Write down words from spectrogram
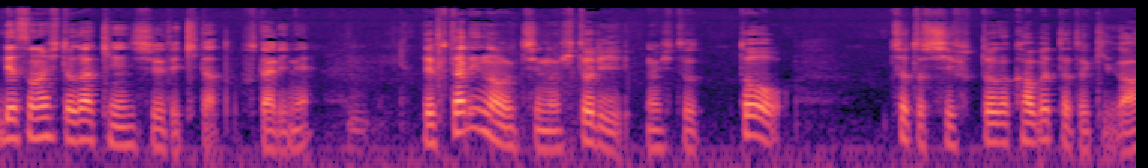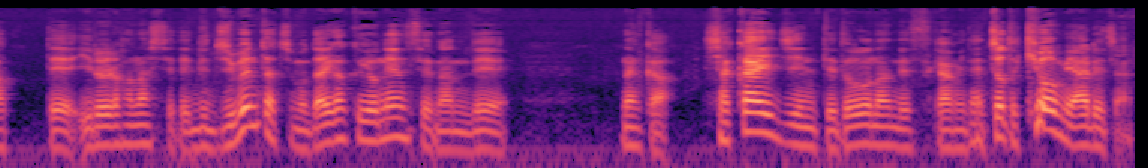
でその人が研修で来たと。2人ね、うん。で2人のうちの1人の人とちょっとシフトがかぶった時があっていろいろ話してて。で自分たちも大学4年生なんでなんか社会人ってどうなんですか？みたいなちょっと興味あるじゃん。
